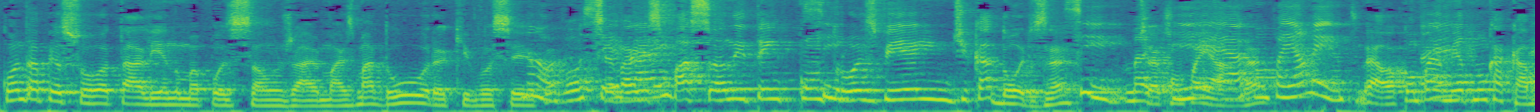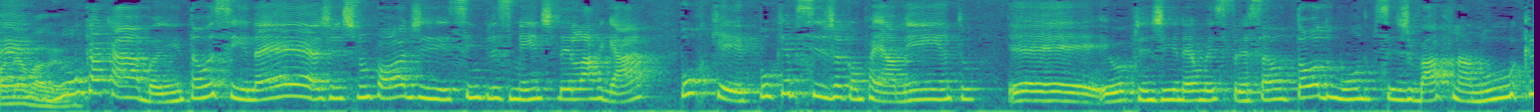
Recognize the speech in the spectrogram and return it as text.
quando a pessoa está ali numa posição já mais madura, que você, Não, você vai, vai- espaçando e tem controles via indicadores, né? Sim, mas Você que é né? acompanhamento. É, o acompanhamento nunca acaba, É, né, Valéria? Nunca acaba. Então, assim, né, a gente não pode simplesmente delargar. Por quê? Porque precisa de acompanhamento. É, eu aprendi né, uma expressão, todo mundo precisa de bafo na nuca,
